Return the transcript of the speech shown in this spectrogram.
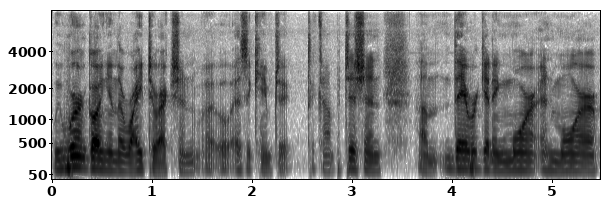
we weren't going in the right direction uh, as it came to, to competition. Um, they were getting more and more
